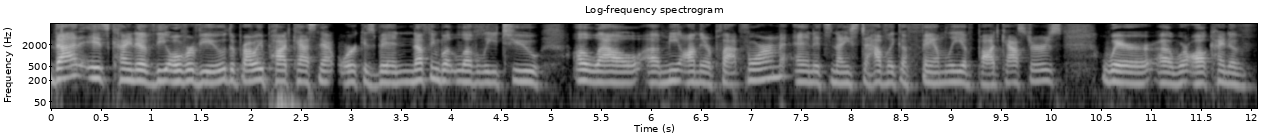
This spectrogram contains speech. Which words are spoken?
that is kind of the overview. The Broadway Podcast Network has been nothing but lovely to allow uh, me on their platform. And it's nice to have like a family of podcasters where uh, we're all kind of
